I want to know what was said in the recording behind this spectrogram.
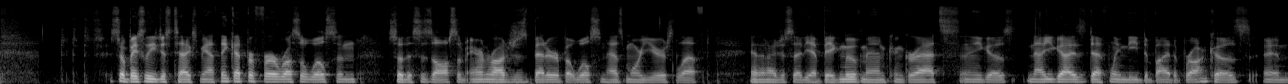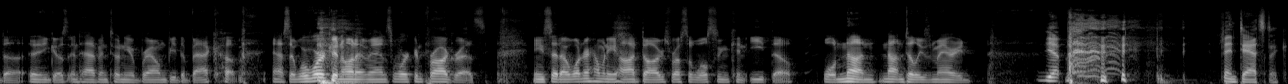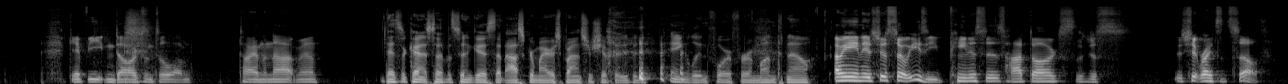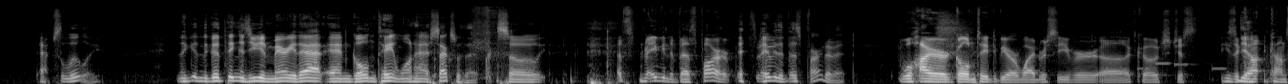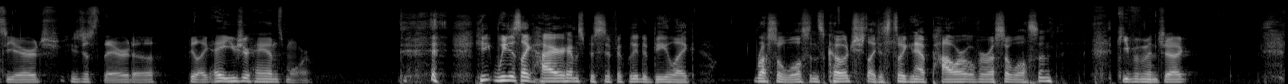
So basically, he just texted me. I think I'd prefer Russell Wilson. So this is awesome. Aaron Rodgers is better, but Wilson has more years left. And then I just said, "Yeah, big move, man. Congrats." And he goes, "Now you guys definitely need to buy the Broncos." And uh, and he goes, "And have Antonio Brown be the backup." And I said, "We're working on it, man. It's a work in progress." And he said, "I wonder how many hot dogs Russell Wilson can eat, though." Well, none. Not until he's married. Yep, fantastic. Can't be eating dogs until I'm tying the knot, man. That's the kind of stuff that's going to get us that Oscar Mayer sponsorship that we've been angling for for a month now. I mean, it's just so easy. Penises, hot dogs. Just this shit writes itself. Absolutely. And the good thing is you can marry that, and Golden Tate won't have sex with it. So That's maybe the best part. it's maybe the best part of it. We'll hire Golden Tate to be our wide receiver uh, coach. Just he's a Yeah. con- concierge. He's just there to be like, hey, use your hands more. He, we just like hire him specifically to be like Russell Wilson's coach, like just so he can have power over Russell Wilson. Keep him in check.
